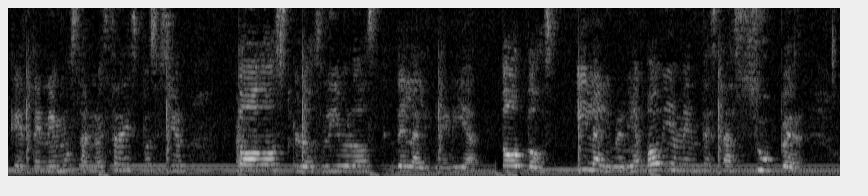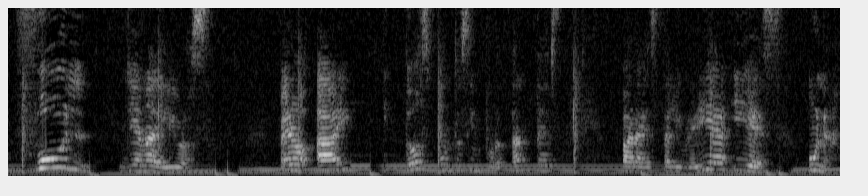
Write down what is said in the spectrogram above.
que tenemos a nuestra disposición todos los libros de la librería, todos. Y la librería obviamente está súper, full llena de libros. Pero hay dos puntos importantes para esta librería y es, una,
